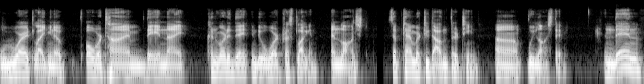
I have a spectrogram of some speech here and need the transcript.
we worked like you know overtime, day and night converted it into a WordPress plugin and launched September 2013. um, we launched it. And then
